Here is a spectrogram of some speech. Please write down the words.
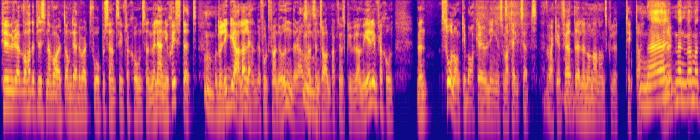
hur, vad hade priserna varit om det hade varit 2 inflation sedan millennieskiftet? Och då ligger ju alla länder fortfarande under, alltså att centralbankerna skulle vilja ha mer inflation. Men så långt tillbaka är det väl ingen som har tänkt sig att varken Fed eller någon annan skulle titta? Nej, eller? men om man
